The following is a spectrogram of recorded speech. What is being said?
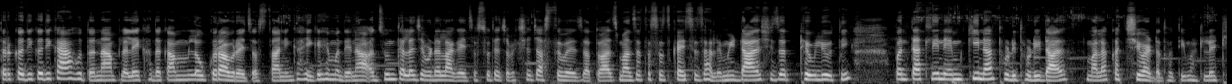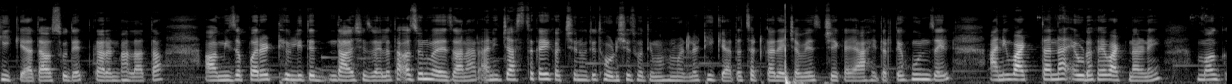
तर कधी कधी काय होतं ना आपल्याला एखादं काम लवकर आवरायचं असतं आणि घाईघाईमध्ये ना अजून त्याला जेवढं लागायचं असतो त्याच्यापेक्षा जास्त वेळ जातो. आज माझं तसंच काहीसं झालं. मी डाळ शिजत ठेवली होती पण त्यातली नेमकी ना थोडी थोडी डाळ मला कच्ची वाटत होती. म्हटलं ठीक आहे आता असू देत कारण मला आता मी जर परत ठेवली ते डाळ शिजवायला तर अजून वेळ जाणार. आणि जास्त काही कच्ची नव्हती थोडीशीच होती म्हणून म्हटलं ठीक आहे आता चटका द्यायच्या वेळेस जे काही आहे तर ते होऊन जाईल. आणि वाटताना एवढं काही वाटणार नाही. मग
